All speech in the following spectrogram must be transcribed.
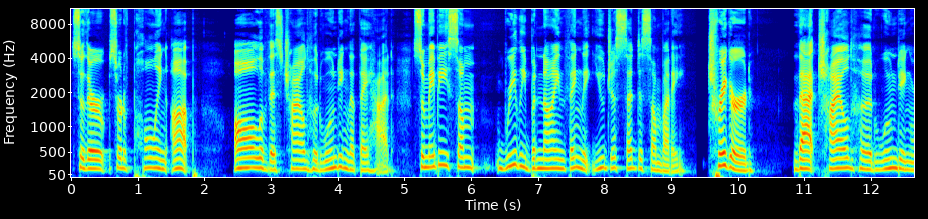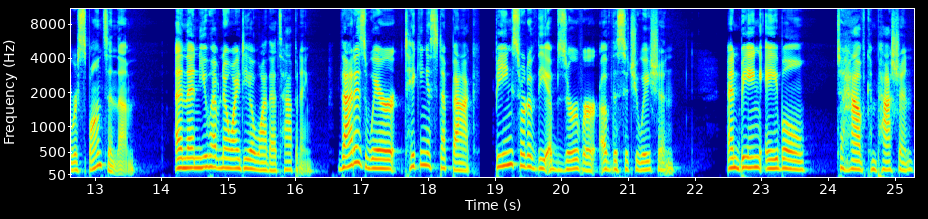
So they're sort of pulling up all of this childhood wounding that they had. So maybe some really benign thing that you just said to somebody triggered that childhood wounding response in them. And then you have no idea why that's happening. That is where taking a step back, being sort of the observer of the situation, and being able to have compassion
